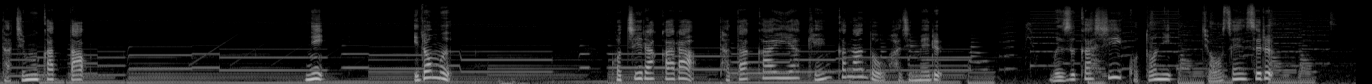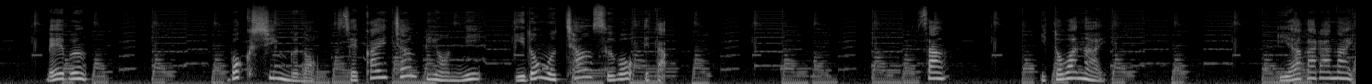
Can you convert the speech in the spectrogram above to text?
立ち向かった。2挑む。こちらから戦いや喧嘩などを始める。難しいことに挑戦する。例文。ボクシングの世界チャンピオンに挑むチャンスを得た。3いとわない。嫌がらない。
